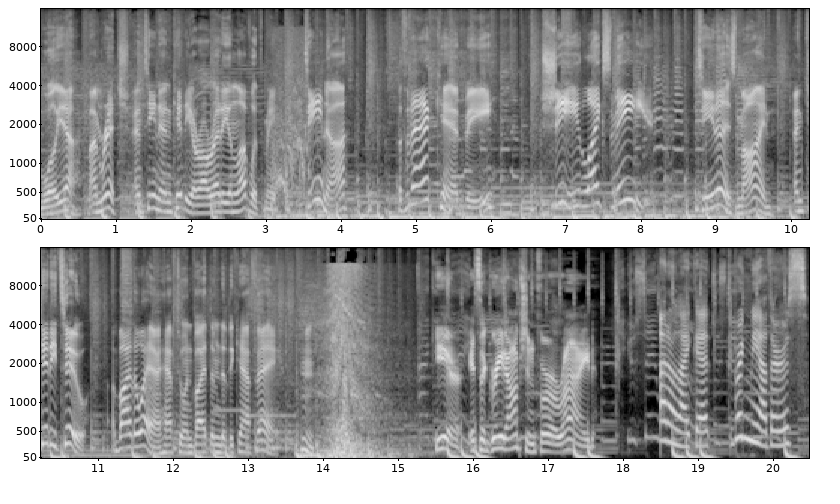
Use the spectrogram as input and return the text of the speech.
Well, yeah, I'm rich, and Tina and Kitty are already in love with me. Tina? That can't be. She likes me. Tina is mine, and Kitty too. By the way, I have to invite them to the cafe. Hmm. Here, it's a great option for a ride. I don't like it. Bring me others.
